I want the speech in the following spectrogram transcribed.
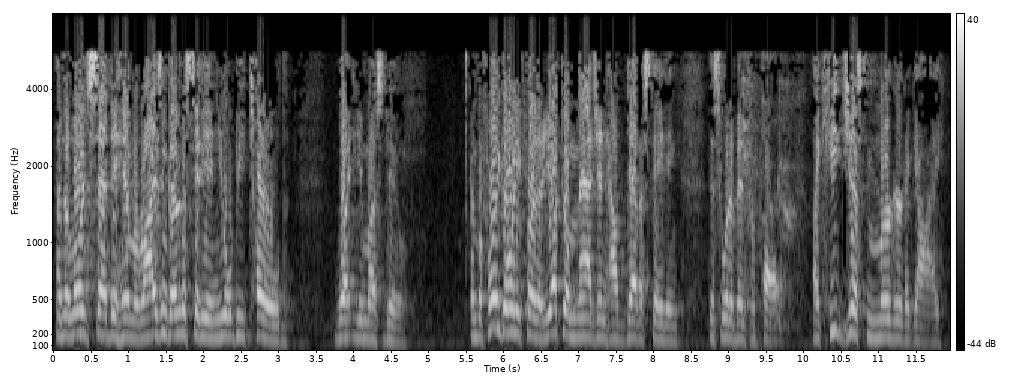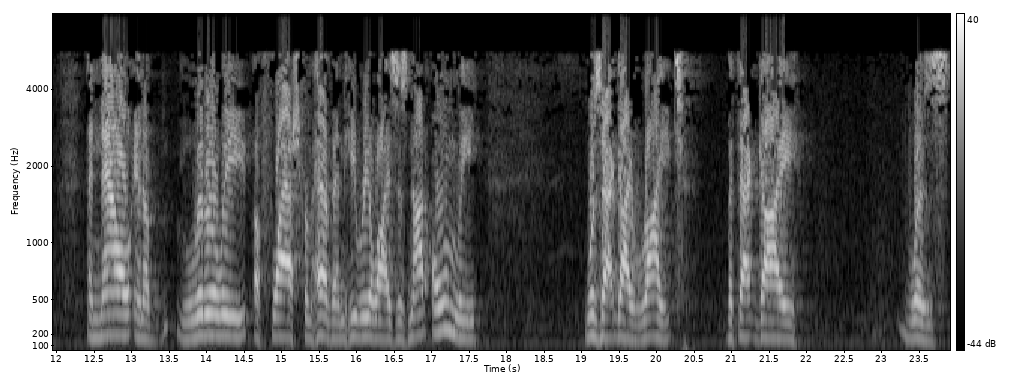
And the Lord said to him, Arise and go to the city, and you will be told what you must do. And before we go any further, you have to imagine how devastating this would have been for Paul. Like he just murdered a guy. And now in a literally a flash from heaven, he realizes not only was that guy right, but that guy was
